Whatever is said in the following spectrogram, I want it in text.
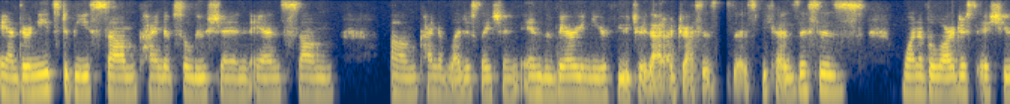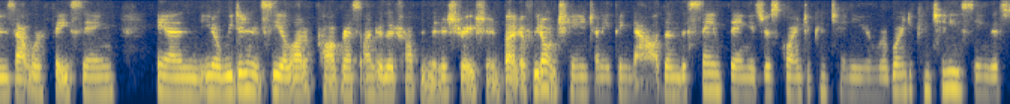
And there needs to be some kind of solution and some um, kind of legislation in the very near future that addresses this because this is one of the largest issues that we're facing and you know we didn't see a lot of progress under the trump administration but if we don't change anything now then the same thing is just going to continue we're going to continue seeing this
